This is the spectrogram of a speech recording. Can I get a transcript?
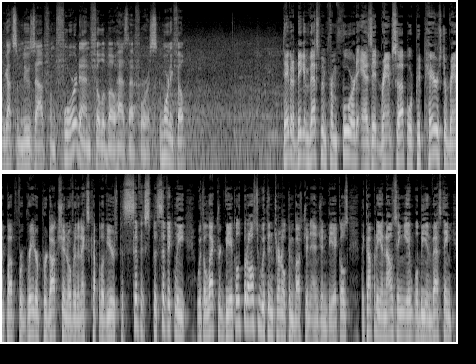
We got some news out from Ford, and Phil LeBeau has that for us. Good morning, Phil. David, a big investment from Ford as it ramps up or prepares to ramp up for greater production over the next couple of years, specific, specifically with electric vehicles, but also with internal combustion engine vehicles. The company announcing it will be investing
